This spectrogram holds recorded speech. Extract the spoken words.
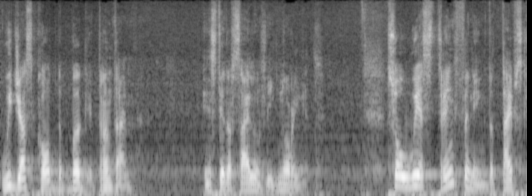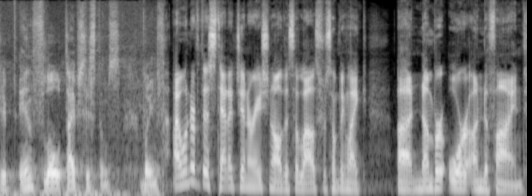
We just caught the bug at runtime instead of silently ignoring it. So we are strengthening the TypeScript and Flow type systems by I wonder if the static generation, all this allows for something like uh, number or undefined,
